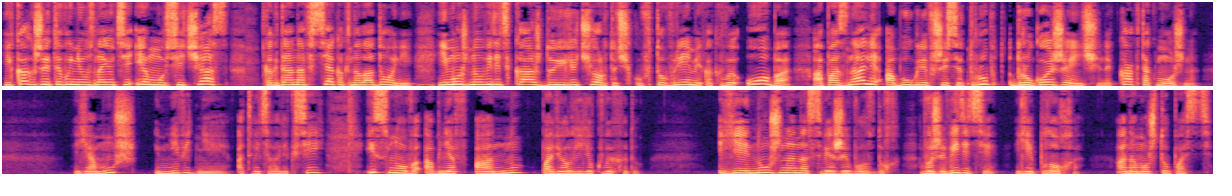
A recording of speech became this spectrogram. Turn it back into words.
«И как же это вы не узнаете Эмму сейчас, когда она вся как на ладони, и можно увидеть каждую ее черточку, в то время как вы оба опознали обуглившийся труп другой женщины? Как так можно?» «Я муж, и мне виднее», — ответил Алексей, и, снова обняв Анну, повел ее к выходу. Ей нужно на свежий воздух. Вы же видите, ей плохо. Она может упасть.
